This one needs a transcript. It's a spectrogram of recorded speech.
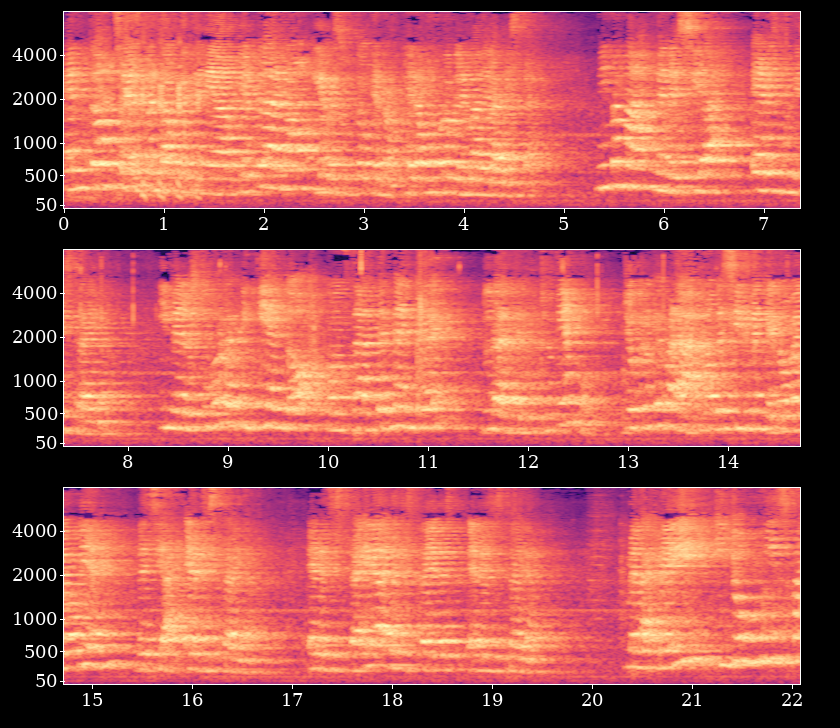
Entonces pensaba que tenía pie plano y resultó que no, que era un problema de la vista. Mi mamá me decía, eres muy distraída. Y me lo estuvo repitiendo constantemente durante mucho tiempo. Yo creo que para no decirme que no veo bien, decía, eres distraída, eres distraída, eres distraída, eres distraída. Me la creí y yo misma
